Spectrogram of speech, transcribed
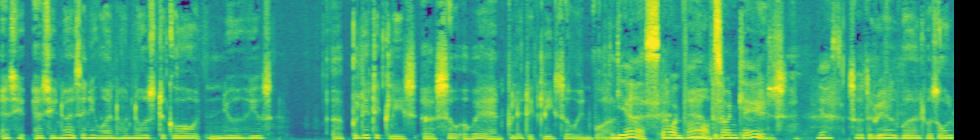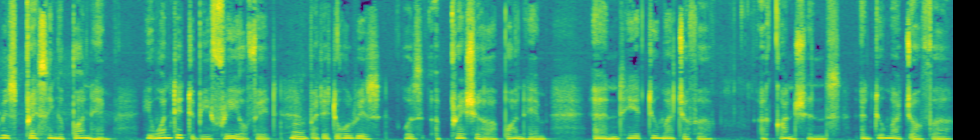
as you, as you know, as anyone who knows Tagore knew, he was uh, politically uh, so aware and politically so involved. Yes, oh, involved, the, so engaged. Yes. yes. So the real world was always pressing upon him. He wanted to be free of it, hmm. but it always was a pressure upon him, and he had too much of a, a conscience and too much of a,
